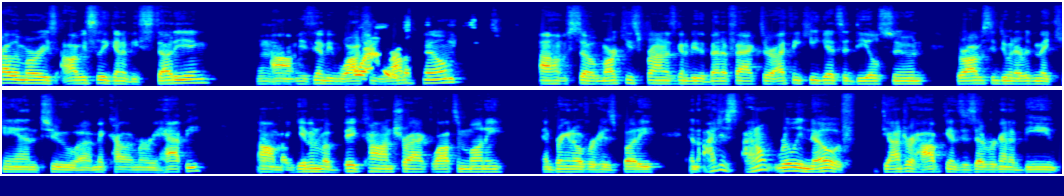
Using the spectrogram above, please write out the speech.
Kyler Murray's obviously going to be studying. Mm. Um, he's going to be watching a lot of film. Um, so Marquise Brown is going to be the benefactor. I think he gets a deal soon. They're obviously doing everything they can to uh, make Kyler Murray happy um, by giving him a big contract, lots of money, and bringing over his buddy. And I just I don't really know if DeAndre Hopkins is ever going to be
